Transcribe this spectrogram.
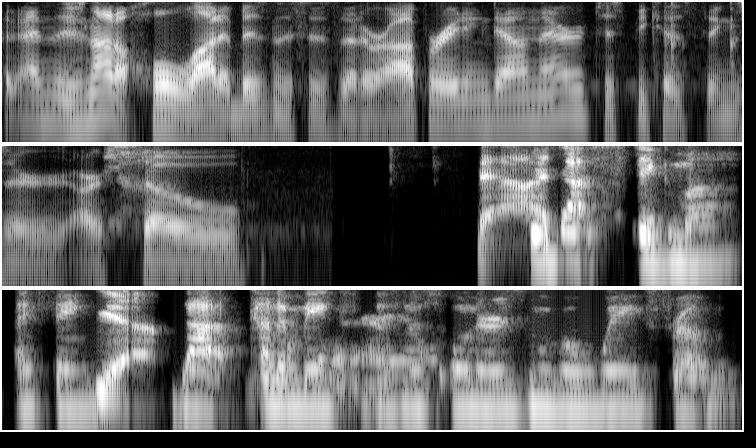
and there's not a whole lot of businesses that are operating down there just because things are are so bad. There's that stigma, I think. Yeah. That kind of makes business owners move away from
